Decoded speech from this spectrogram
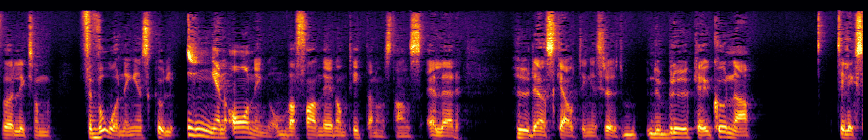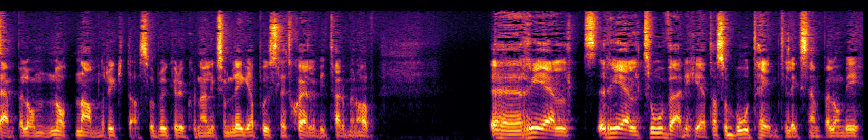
för liksom förvåningens skull ingen aning om vad fan det är de tittar någonstans eller hur den scoutingen ser ut. Du brukar ju kunna, till exempel om något namn ryktas, så brukar du kunna liksom lägga pusslet själv i termer av eh, reellt, reell trovärdighet. Alltså Botheim till exempel, om vi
